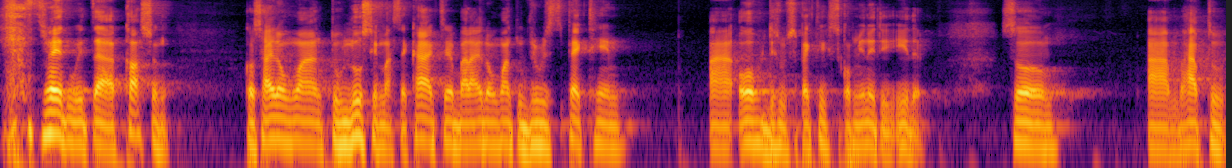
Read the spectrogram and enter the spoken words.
tread with uh, caution because I don't want to lose him as a character, but I don't want to disrespect him uh, or disrespect his community either. So um, I have to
